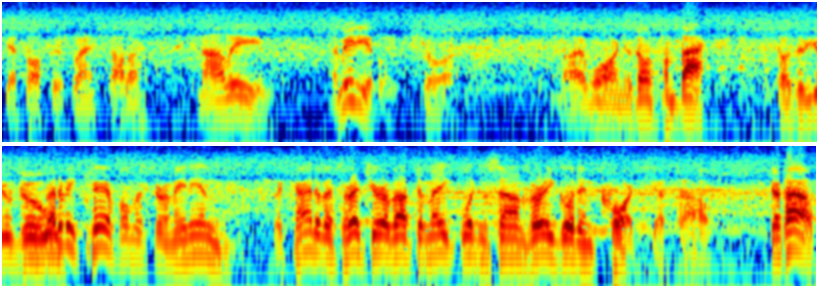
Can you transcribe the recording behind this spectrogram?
Get off this ranch, Dollar. Now leave. Immediately. Sure. I warn you, don't come back. Because if you do. Better be careful, Mr. Armenian. The kind of a threat you're about to make wouldn't sound very good in court. Get out. Get out.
